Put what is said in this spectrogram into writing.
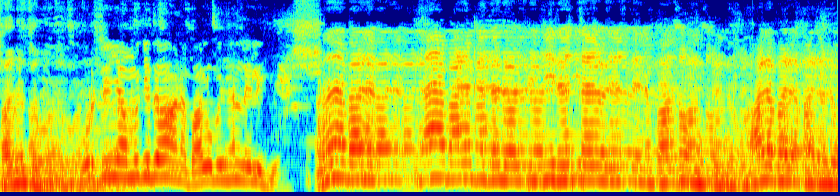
સાજે જવાય. ખુરશી અહીંયા મૂકી દો અને ભાલુભાઈ એને લઈ લેજો. ના બારે ના બારે કા દડો હતી જી રસ્તા આવ્યો રસ્તે ને પાછો મૂકી દો. હાલે બારે કા દડો.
